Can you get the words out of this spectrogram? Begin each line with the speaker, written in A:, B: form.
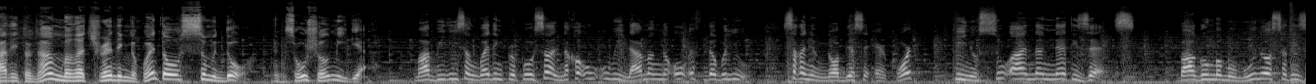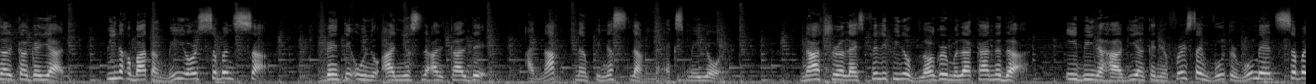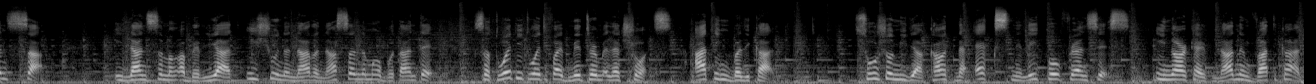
A: Narito na ang mga trending na kwento sa mundo ng social media. Mabilis ang wedding proposal na kauuwi lamang na OFW sa kanyang nobya sa airport, pinusuan ng netizens. Bagong mamumuno sa Rizal Cagayan, pinakabatang mayor sa bansa. 21 anyos na alkalde, anak ng pinaslang na ex-mayor. Naturalized Filipino vlogger mula Canada, ibinahagi ang kanyang first-time voter moments sa bansa. Ilan sa mga aberya at issue na naranasan ng mga botante sa 2025 midterm elections, ating balikan. Social media account na ex ni late Pope Francis, inarchive na ng Vatican.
